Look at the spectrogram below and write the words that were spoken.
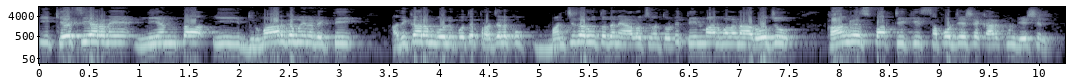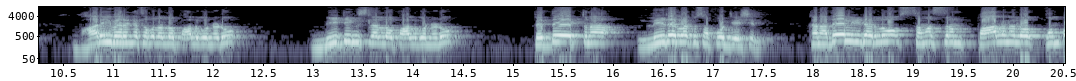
ఈ కేసీఆర్ అనే నియంత ఈ దుర్మార్గమైన వ్యక్తి అధికారం కోల్పోతే ప్రజలకు మంచి జరుగుతుందనే ఆలోచనతోటి తీన్మార్మలన ఆ రోజు కాంగ్రెస్ పార్టీకి సపోర్ట్ చేసే కార్యక్రమం చేసింది భారీ బహిరంగ సభలలో పాల్గొన్నాడు మీటింగ్స్లలో పాల్గొన్నాడు పెద్ద ఎత్తున లీడర్లకు సపోర్ట్ చేసింది కానీ అదే లీడర్లు సంవత్సరం పాలనలో కొంప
